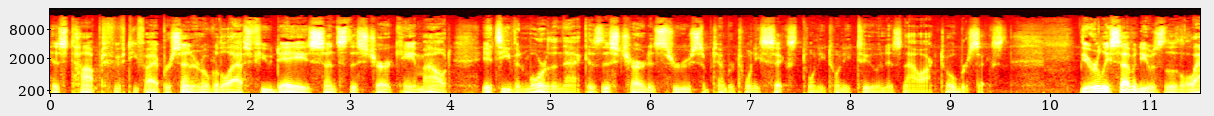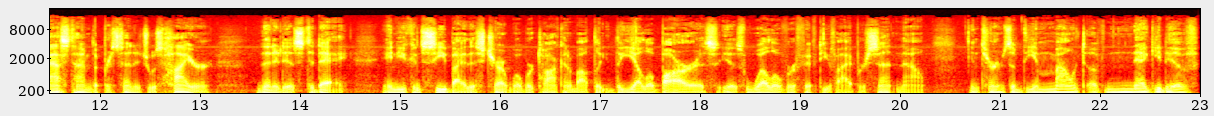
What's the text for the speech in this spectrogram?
has topped 55% and over the last few days since this chart came out, it's even more than that because this chart is through September 26, 2022 and is now October 6th. The early 70s was the last time the percentage was higher than it is today. And you can see by this chart what we're talking about. The, the yellow bar is, is well over 55% now in terms of the amount of negative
